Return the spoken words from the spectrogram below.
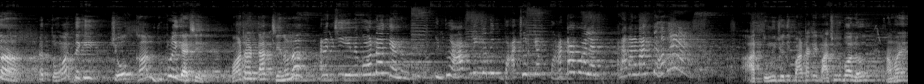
যন্ত্রণা তোমার দেখি চোখ কান দুটোই গেছে। পাঁঠার ডাক চেনো না? আরে চিনবো না কেন? কিন্তু আপনি যদি বাছুরকে পাটা বলেন আর আমার মানতে হবে। আর তুমি যদি পাটাকে বাছুর বলো আমায়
